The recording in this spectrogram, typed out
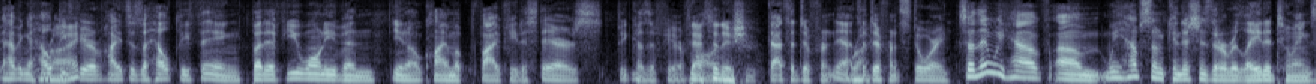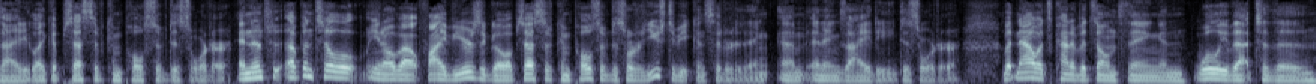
having a healthy right. fear of heights is a healthy thing, but if you won't even you know climb up five feet of stairs because of fear of that's falling, an issue. That's a different yeah, it's right. a different story. So then we have um, we have some conditions that are related to anxiety, like obsessive compulsive disorder, and then up until you know about five years ago, obsessive compulsive disorder used to be considered an, um, an anxiety disorder, but now it's kind of its own thing, and we'll leave that to the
